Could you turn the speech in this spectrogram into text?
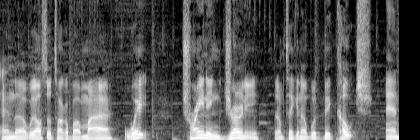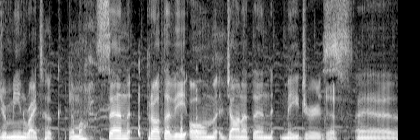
And uh, we also talk about my weight training journey that I'm taking up with Big Coach. And your mean right hook. Sen pratar vi om Jonathan Majors. Yes. Eh,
